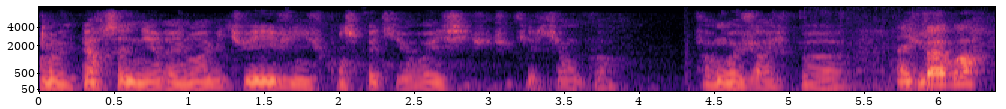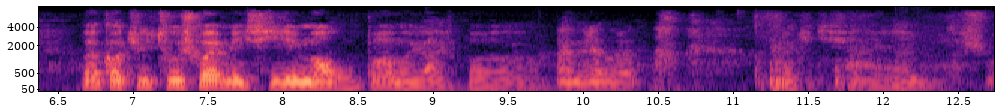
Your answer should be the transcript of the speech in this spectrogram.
Non, mais personne n'est réellement habitué, je, je pense pas qu'il voit si tu tues quelqu'un ou pas. Enfin, moi j'arrive pas. T'arrives Tu- pas à voir Bah, quand tu le touches, ouais, mais s'il est mort ou pas, moi j'arrive pas. à- Ah, mais là voilà. Là, tu t'es fait des graines. C'est chaud.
